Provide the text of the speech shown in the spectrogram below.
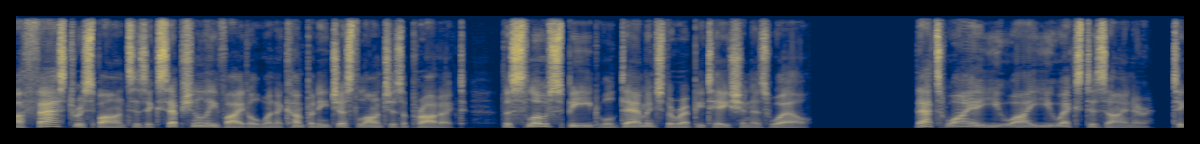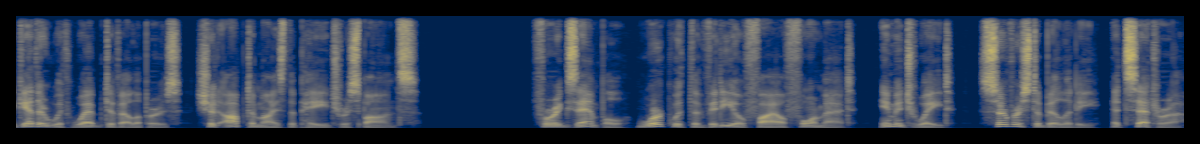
A fast response is exceptionally vital when a company just launches a product, the slow speed will damage the reputation as well. That's why a UI UX designer, together with web developers, should optimize the page response. For example, work with the video file format, image weight, server stability, etc.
